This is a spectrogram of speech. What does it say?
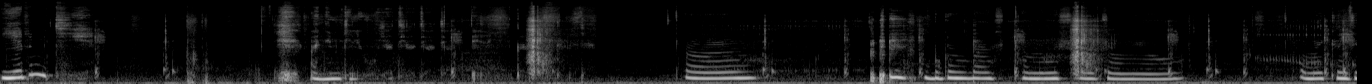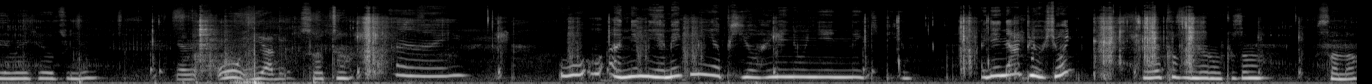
Yerim ki. Annem geliyor. Yat yat yat. yat. Elini. Hmm. Bugün ben kendimi soracağım ya. Ama ilk önce yemek hazırlayayım. Yani o yer zaten. Ay. Oo, annem yemek mi yapıyor? Hemen onun yanına gideyim. Anne ne yapıyorsun? Yemek hazırlıyorum kızım sana.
